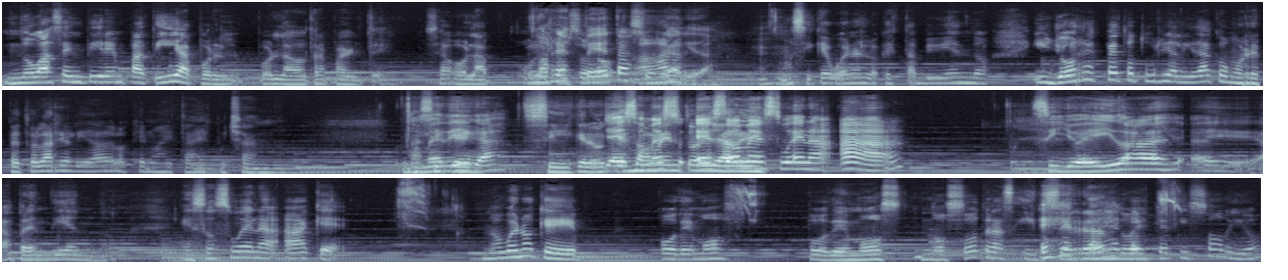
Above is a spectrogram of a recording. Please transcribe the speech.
no va a sentir empatía por, por la otra parte. O sea, o la, no respeta su realidad. Así que bueno, es lo que estás viviendo. Y yo respeto tu realidad como respeto la realidad de los que nos están escuchando. No me digas. Sí, creo que eso, me, eso me suena a, si yo he ido eh, aprendiendo, eso suena a que... No, bueno, que podemos podemos nosotras ir cerrando este episodio,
